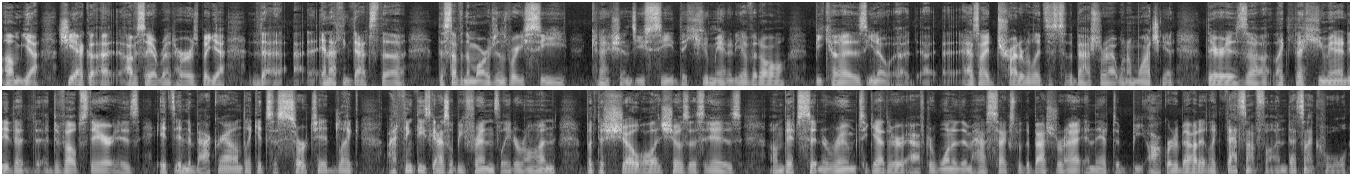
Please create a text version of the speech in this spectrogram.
Um, yeah, she echo. Obviously, I read hers, but yeah, the, uh, and I think that's the the stuff in the margins where you see connections, you see the humanity of it all. Because you know, uh, uh, as I try to relate this to the Bachelorette when I'm watching it, there is uh, like the humanity that th- develops there is it's in the background, like it's asserted. Like I think these guys will be friends later on, but the show all it shows us is um, they have to sit in a room together after one of them has sex with the Bachelorette, and they have to be awkward about it. Like that's not fun. That's not cool.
